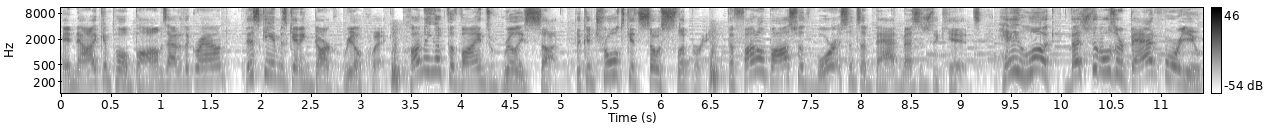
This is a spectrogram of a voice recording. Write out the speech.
And now I can pull bombs out of the ground? This game is getting dark real quick. Climbing up the vines really suck. The controls get so slippery. The final boss with Wart sends a bad message to kids. Hey look, vegetables are bad for you.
